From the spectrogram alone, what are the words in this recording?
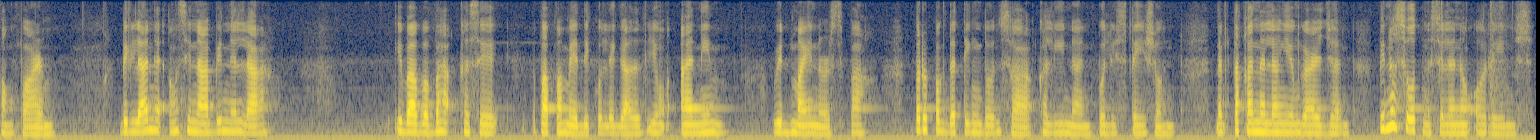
pang-farm. Bigla na, ang sinabi nila, ibababa kasi papamedico legal yung anim with minors pa. Pero pagdating doon sa Kalinan Police Station, nagtaka na lang yung guardian, pinasuot na sila ng orange.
